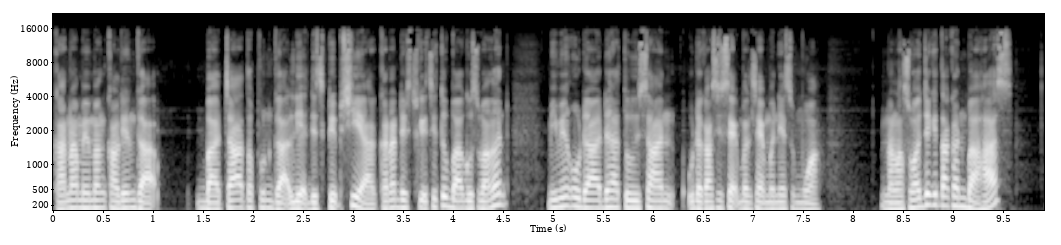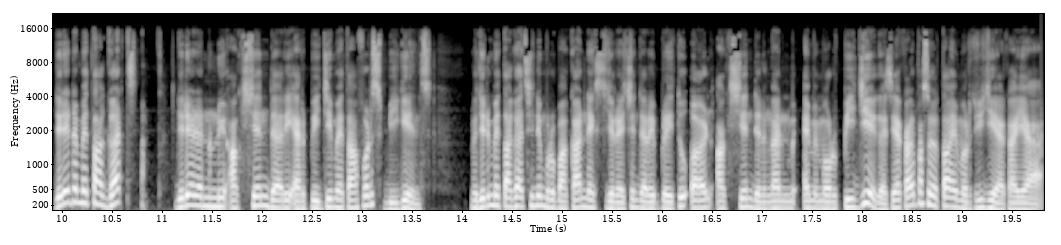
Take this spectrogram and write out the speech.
Karena memang kalian nggak baca ataupun nggak lihat deskripsi ya. Karena deskripsi itu bagus banget. Mimin udah ada tulisan udah kasih segmen-segmennya semua. Nah langsung aja kita akan bahas. Jadi ada MetaGuards jadi ada new action dari RPG Metaverse Begins. Nah jadi MetaGuards ini merupakan next generation dari play to earn action dengan MMORPG ya guys ya. Kalian pasti udah tahu MMORPG ya kayak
